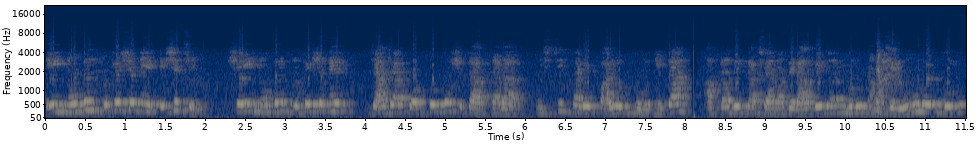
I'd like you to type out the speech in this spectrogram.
এই নোবেল প্রফেশনে এসেছেন সেই নোবেল প্রফেশনের যা যা কর্তব্য সেটা আপনারা নিশ্চিতভাবে পালন করুন। এটা আপনাদের কাছে আমাদের আবেদন বলুন, আমাদের অনুরোধ বলুন।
